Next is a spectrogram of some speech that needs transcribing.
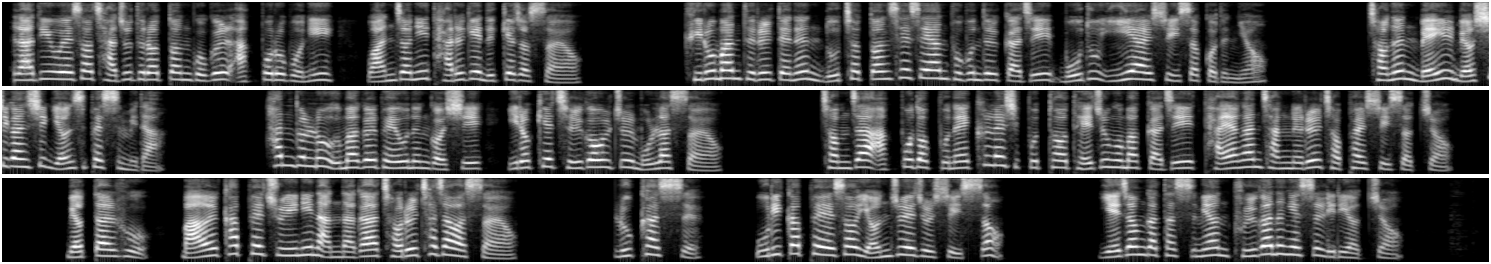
라디오에서 자주 들었던 곡을 악보로 보니 완전히 다르게 느껴졌어요. 귀로만 들을 때는 놓쳤던 세세한 부분들까지 모두 이해할 수 있었거든요. 저는 매일 몇 시간씩 연습했습니다. 한글로 음악을 배우는 것이 이렇게 즐거울 줄 몰랐어요. 점자 악보 덕분에 클래식부터 대중음악까지 다양한 장르를 접할 수 있었죠. 몇 달 후, 마을 카페 주인인 안나가 저를 찾아왔어요. 루카스, 우리 카페에서 연주해 줄 수 있어? 예전 같았으면 불가능했을 일이었죠.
